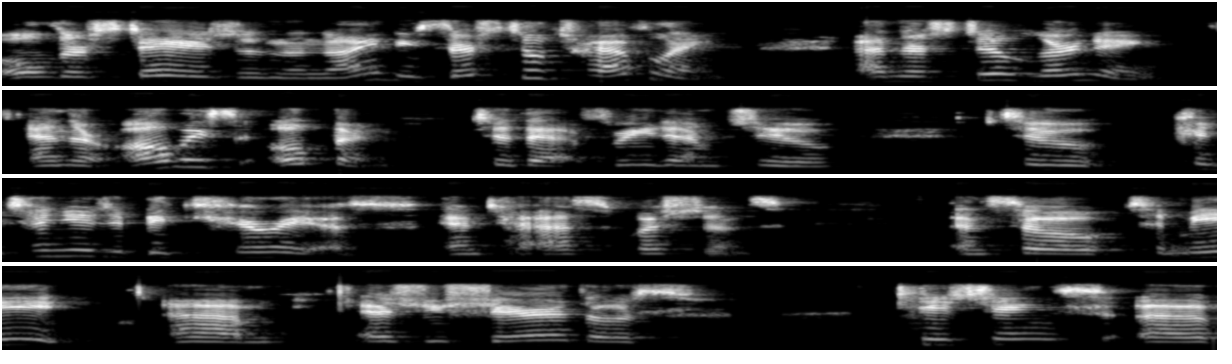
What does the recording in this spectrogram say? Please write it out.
older stage in the 90s, they're still traveling and they're still learning and they're always open to that freedom to to continue to be curious and to ask questions. And so, to me, um, as you share those teachings of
